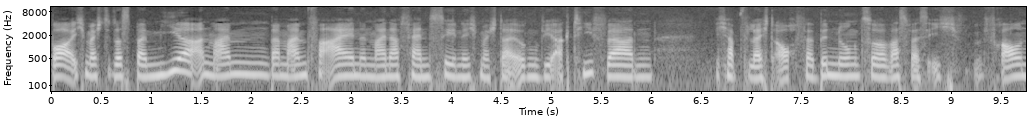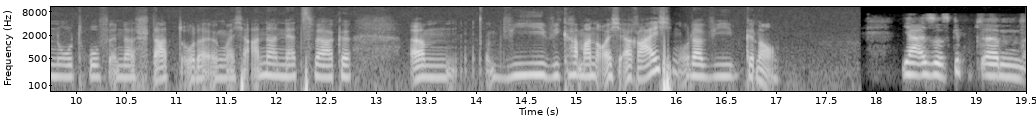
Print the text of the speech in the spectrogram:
boah, ich möchte das bei mir an meinem, bei meinem Verein, in meiner Fanszene, ich möchte da irgendwie aktiv werden. Ich habe vielleicht auch Verbindungen zur, was weiß ich, Frauennotruf in der Stadt oder irgendwelche anderen Netzwerke. Ähm, wie, wie kann man euch erreichen oder wie, genau? Ja, also es gibt ähm,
